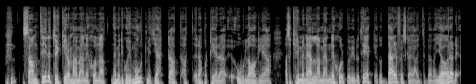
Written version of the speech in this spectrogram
samtidigt tycker de här människorna att nej, men det går emot mitt hjärta att, att rapportera olagliga, alltså kriminella människor på biblioteket och därför ska jag inte behöva göra det.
